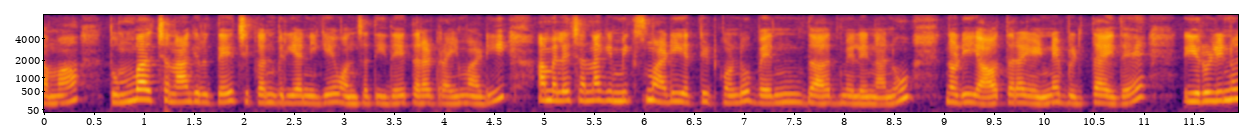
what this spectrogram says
ಘಮ ತುಂಬ ಚೆನ್ನಾಗಿರುತ್ತೆ ಚಿಕನ್ ಬಿರಿಯಾನಿಗೆ. ಒಂದ್ಸತಿ ಇದೇ ಥರ ಟ್ರೈ ಮಾಡಿ, ಆಮೇಲೆ ಚೆನ್ನಾಗಿ ಮಿಕ್ಸ್ ಮಾಡಿ ಎತ್ತಿಟ್ಕೊಂಡು ಬೆಂದಾದಮೇಲೆ ನಾನು ನೋಡಿ ಯಾವ ಥರ ಎಣ್ಣೆ ಬಿಡ್ತಾ ಇದೆ. ಈರುಳ್ಳಿನೂ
